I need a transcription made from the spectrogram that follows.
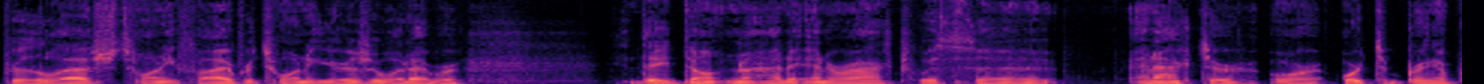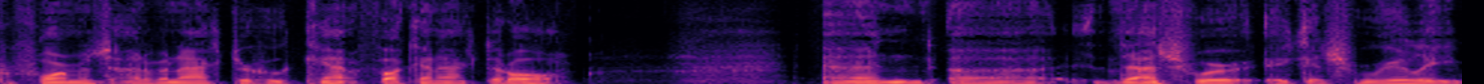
for the last twenty five or twenty years or whatever, they don't know how to interact with uh, an actor or or to bring a performance out of an actor who can't fucking act at all. And uh, that's where it gets really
